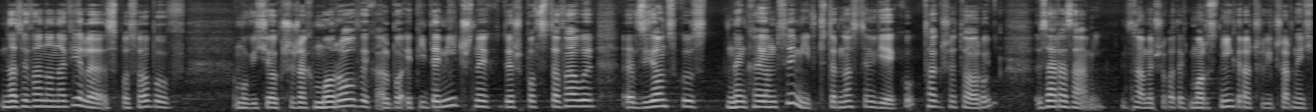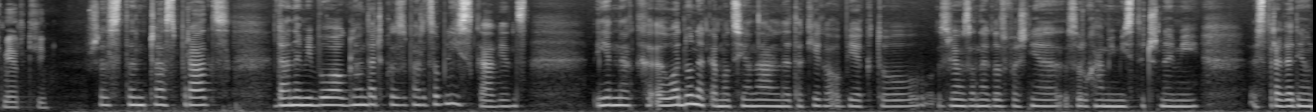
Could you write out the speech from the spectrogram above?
nazywano na wiele sposobów. Mówi się o krzyżach morowych albo epidemicznych, gdyż powstawały w związku z nękającymi w XIV wieku, także Toruń, zarazami. Znamy przypadek Mors Nigra, czyli Czarnej Śmierci. Przez ten czas prac dane mi było oglądać go z bardzo bliska, więc jednak ładunek emocjonalny takiego obiektu związanego z właśnie z ruchami mistycznymi, z tragedią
